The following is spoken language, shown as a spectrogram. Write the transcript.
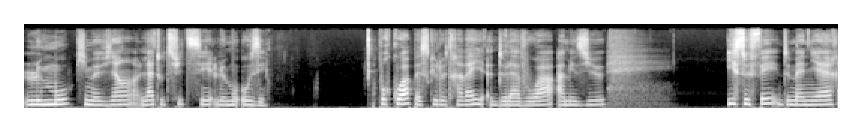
le mot qui me vient là tout de suite, c'est le mot oser. Pourquoi? Parce que le travail de la voix, à mes yeux, il se fait de manière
